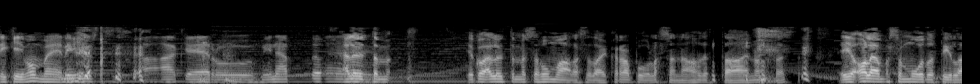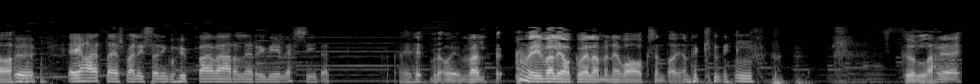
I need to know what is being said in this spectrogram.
Digimon meininki. Just. Akeru, minä Älyttömä, joko älyttömässä humalassa tai krapulassa nauhoitetaan ainoastaan. ei ole olemassa muuta tilaa. ei haittaa, jos välissä niinku hyppää väärälle riville siitä, että ei, ei, väl, ei väliä, vaan oksentaa jonnekin, niin... Mm. kyllä. Ei.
